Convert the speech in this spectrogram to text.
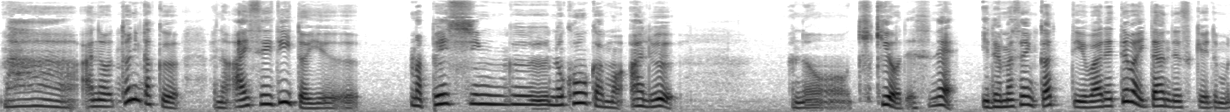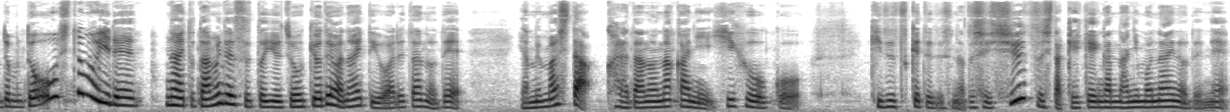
まあ、あの、とにかく、あの、ICD という、まあ、ペーシングの効果もある、あの、機器をですね、入れませんかって言われてはいたんですけれども、でもどうしても入れないとダメですという状況ではないと言われたので、やめました。体の中に皮膚をこう、傷つけてですね、私手術した経験が何もないのでね、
